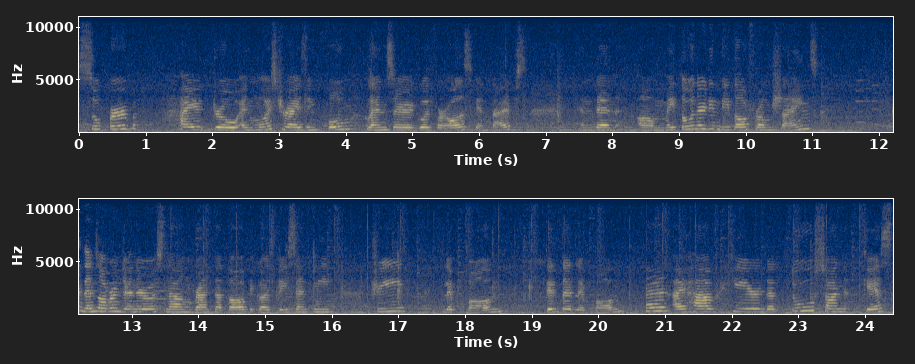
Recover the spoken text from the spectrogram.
superb, hydro and moisturizing foam cleanser, good for all skin types. And then, um, may toner din dito from Shines. And then, sobrang generous ng brand na to because they sent me three lip balm, tinted lip balm. And I have here the two Sun Kissed.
